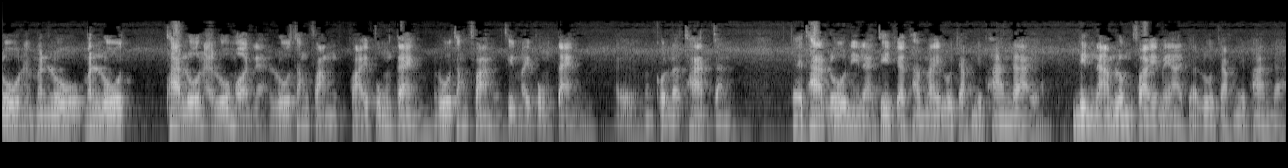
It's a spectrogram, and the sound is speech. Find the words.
รู้เนี่ยมันรู้มันรู้ ถ้ารู้เนี่ยรู้หมดแหละ รู้ทั้งฝั่งฝ่ายปรุงแต่ง รู้ทั้งฝั่งที่ไม่ปรุงแต่ง เออ มันคนละธาตุกัน แต่ธาตุรู้นี่แหละ ที่จะทำให้รู้จักนิพพานได้ดินน้ำลมไฟไม่อาจจะรู้จักนิพพานได้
